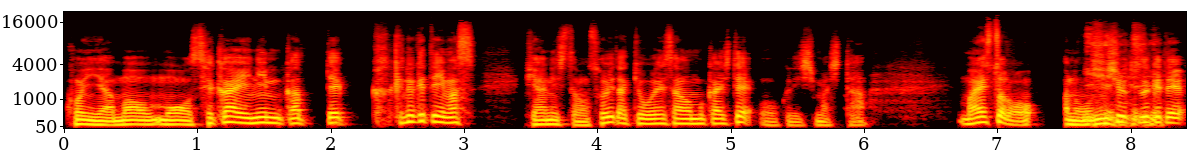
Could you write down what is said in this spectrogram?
今夜ももう世界に向かって駆け抜けていますピアニストの添田恭平さんをお迎えしてお送りしましたマエストロあのいえいえ2週続けて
